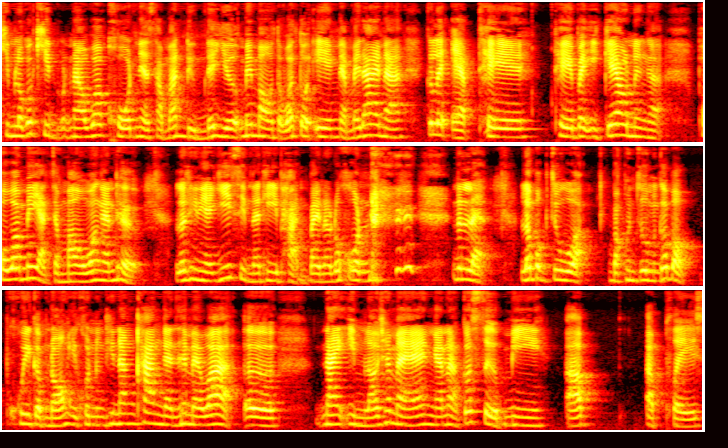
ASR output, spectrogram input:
คิมเราก็คิดนะว่าโค้ชเนี่ยสามารถดื่มได้เยอะไม่เมาแต่ว่าตัวเองเนี่ยไม่ได้นะ ก็เลยแอบเทเทไปอีกแก้วหนึ่งอะเพราะว่าไม่อยากจะเมาว่างั้นเถอะ แล้วทีเนี้ยยี่สิบนาทีผ่านไปนะทุกคน นั่นแหละ แล้วบอกจูอะบอกคุณจูมันก็บอกคุยกับน้องอีกคนหนึ่งที่นั่งข้างกันใช่ไหมว่า เออ นายอิ่มแล้วใช่ไหมงั้นอะก็เสิร์ฟมี up a place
